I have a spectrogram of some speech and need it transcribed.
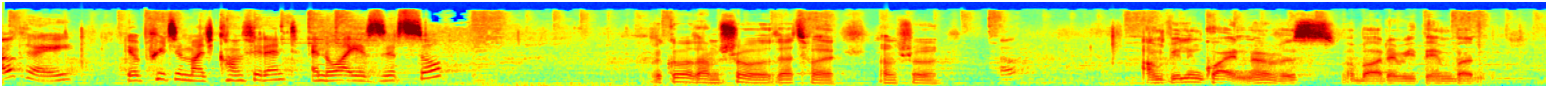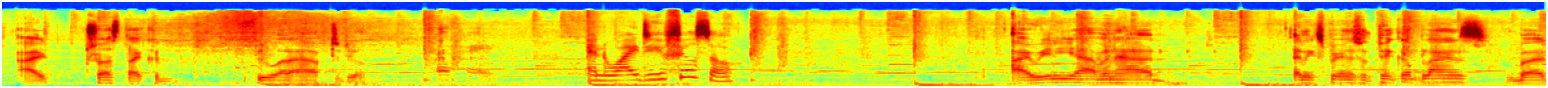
Okay, you're pretty much confident. And why is it so? Because I'm sure, that's why. I'm sure. Oh. I'm feeling quite nervous about everything, but I trust I could do what I have to do. Okay. And why do you feel so? I really haven't had an experience with pickup lines, but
